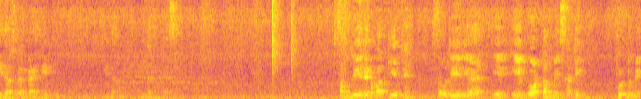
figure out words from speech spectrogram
इधर से बहती थी इधर इधर ऐसे समुद्री एरिया का बात किए थे। समुद्री एरिया है एक एक बॉटम में इसका ठीक फुट में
